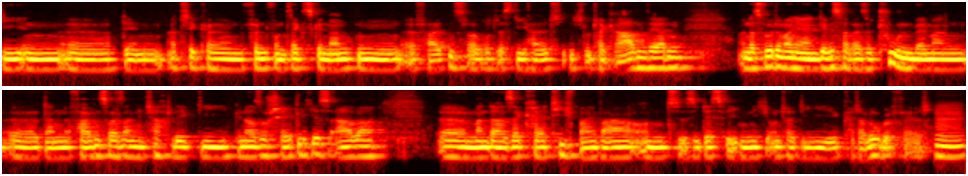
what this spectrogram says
die in äh, den Artikeln 5 und 6 genannten äh, Verhaltensverbote, dass die halt nicht untergraben werden. Und das würde man ja in gewisser Weise tun, wenn man äh, dann eine Verhaltensweise an den Tag legt, die genauso schädlich ist, aber äh, man da sehr kreativ bei war und sie deswegen nicht unter die Kataloge fällt. Hm.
